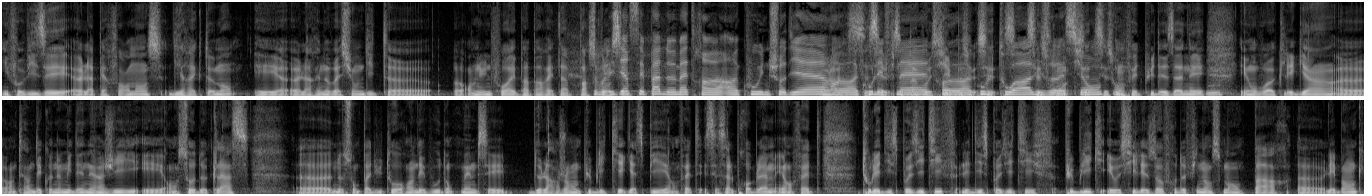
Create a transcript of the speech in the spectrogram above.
il faut viser euh, la performance directement et euh, la rénovation dite euh, en une fois et pas par étape. Parce Je voulais dire, c'est pas de mettre un, coup une chaudière, un coup les fenêtres, un coup le toit, l'isolation. C'est ce qu'on fait depuis des années mmh. et on voit que les gains en termes d'économie d'énergie et en saut de classe euh, ne sont pas du tout au rendez-vous. Donc même c'est de l'argent public qui est gaspillé en fait. Et c'est ça le problème. Et en fait, tous les dispositifs, les dispositifs publics et aussi les offres de financement par euh, les banques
